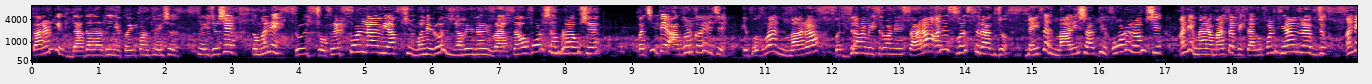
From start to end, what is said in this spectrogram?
કારણ કે દાદા દાદીને કંઈ પણ થઈ થઈ જશે તો મને રોજ ચોકલેટ કોણ લાવી આપશે? મને રોજ નવી નવી વાર્તાઓ કોણ સંભળાવશે? પછી તે આગળ કહે છે કે, ભગવાન, મારા બધા મિત્રોને સારા અને સ્વસ્થ રાખજો. નહીતર મારી સાથે કોણ રમશે? અને મારા માતા પિતાનું પણ ધ્યાન રાખજો. અને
